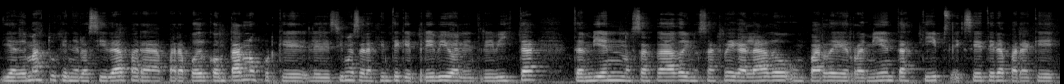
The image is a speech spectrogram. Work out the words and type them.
y además tu generosidad para, para, poder contarnos, porque le decimos a la gente que previo a la entrevista también nos has dado y nos has regalado un par de herramientas, tips, etcétera, para que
